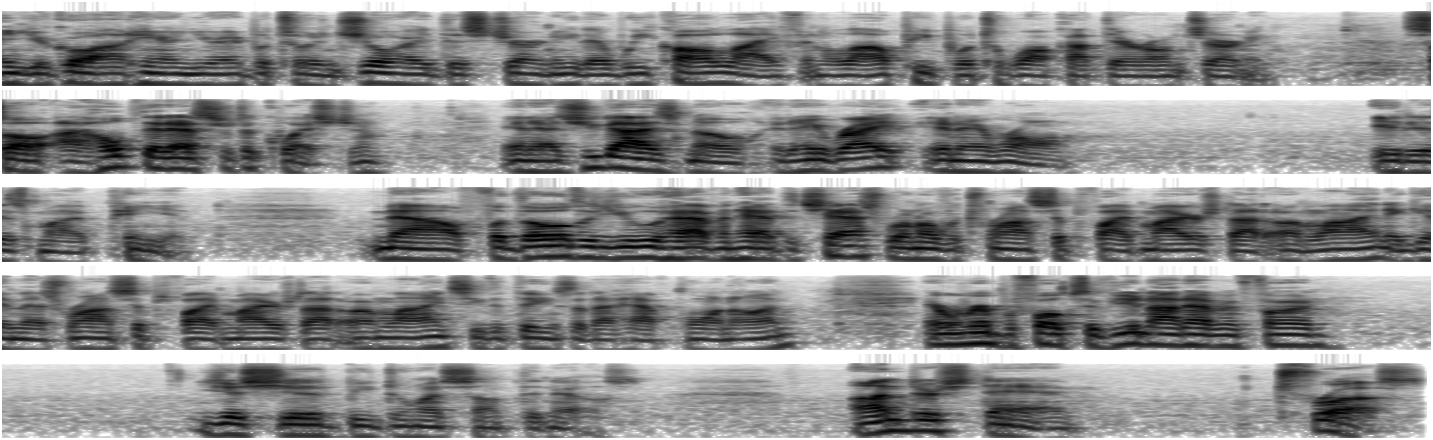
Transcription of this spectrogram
And you go out here and you're able to enjoy this journey that we call life and allow people to walk out their own journey. So I hope that answers the question. And as you guys know, it ain't right, it ain't wrong. It is my opinion. Now, for those of you who haven't had the chance, run over to ronsimplifiedmyers.online. Again, that's ronsimplifiedmyers.online. See the things that I have going on. And remember, folks, if you're not having fun, you should be doing something else. Understand, trust,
